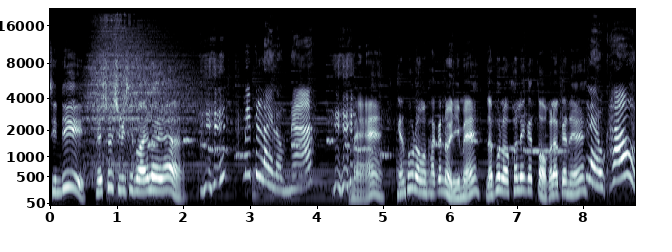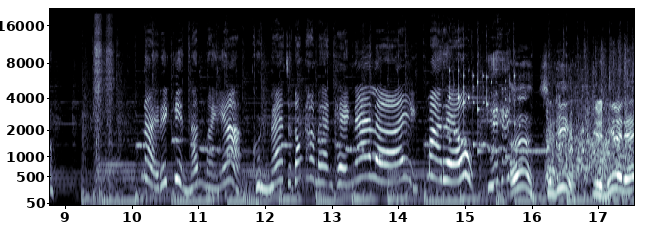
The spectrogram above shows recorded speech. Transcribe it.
ซินดี้เธอช่วยชีวิตฉันไว้เลยอะไม่เป็นไรหรอกนะ แหม งั้นพวกเรามาพักกันหน่อยดีไหม แล้วพวกเราค่อยเล่นกันต่อก็แล้วกันนะเร็วเข้า นายได้กลิ่นนั่นไหมอะคุณแม่จะต้องทำแพนเค้กแน่เลย มาเร็ว เออซินดี้อยู่เดี๋ยวนี้เลยนะ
